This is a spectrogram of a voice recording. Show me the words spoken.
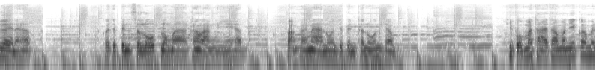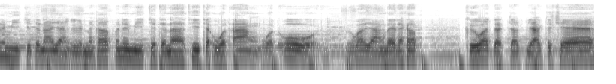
เรื่อย ๆ นะครับ ก็จะเป็นสโลปลงมาข้างหลังอย่างนี้ครับ ฝั่งข้างหน้านู่นจะเป็นถนนครับ ที่ผมมาถ่ายทำวันนี้ก็ไม่ได้มีเจตนาอย่างอื่นนะครับ ไม่ได้มีเจตนาที่จะอวดอ้าง อวดโอ้ หรือว่าอย่างใดนะครับ คือว่าจะจะอยากจะแชร์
